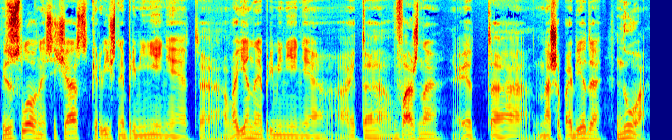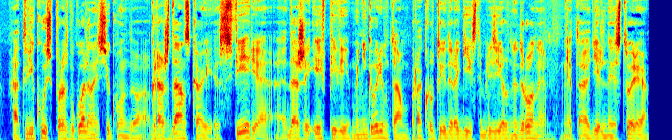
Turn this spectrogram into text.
безусловно, сейчас первичное применение – это военное применение, это важно, это наша победа. Но, отвлекусь просто буквально на секунду, в гражданской сфере, даже FPV, мы не говорим там про крутые, дорогие стабилизированные дроны, это отдельная история.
